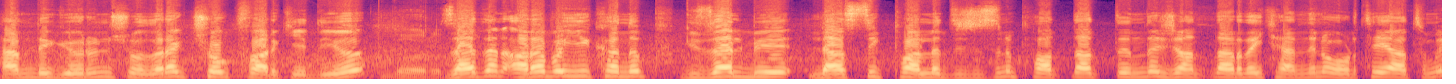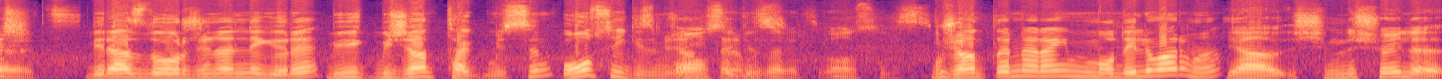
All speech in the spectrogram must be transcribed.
hem de görünüş olarak çok fark ediyor. Doğru. Zaten araba yıkanıp güzel bir lastik parlatıcısını patlattığında jantlarda kendini ortaya atmış. Evet. Biraz da orijinaline göre büyük bir jant takmışsın. 18 mi jantlarımız? 18 evet 18. Bu jantların herhangi bir modeli var mı? Ya şimdi şöyle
